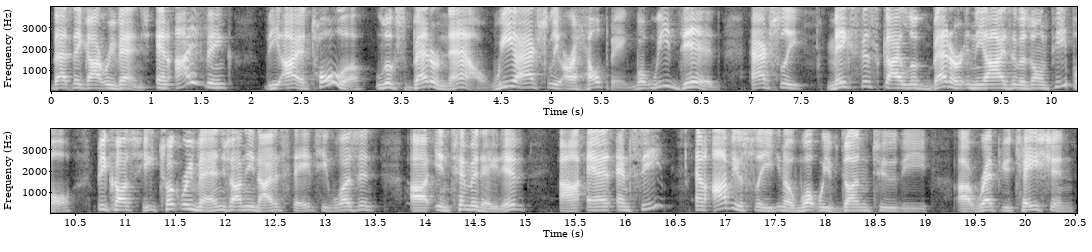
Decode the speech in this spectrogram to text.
that they got revenge. And I think the Ayatollah looks better now. We actually are helping. What we did actually makes this guy look better in the eyes of his own people because he took revenge on the United States. He wasn't uh, intimidated, uh, and and see, and obviously, you know what we've done to the uh, reputation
